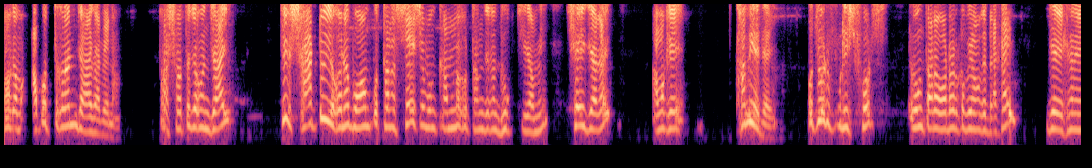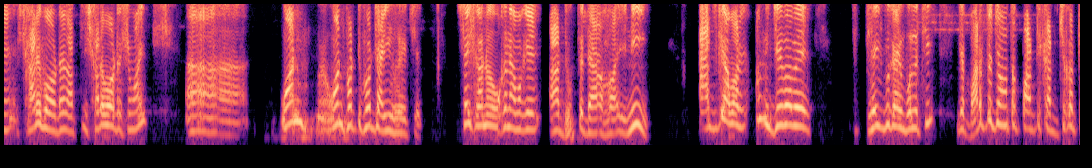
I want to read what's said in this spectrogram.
আমাকে আপত্তি করেন, যাওয়া যাবে না। তার সাথে যখন যাই, ঠিক সাটুই ওখানে বহরমপুর থানা শেষ এবং কামনগর থানা যেখানে ঢুকছি আমি, সেই জায়গায় আমাকে থামিয়ে দেয়। প্রচুর পুলিশ ফোর্স এবং তারা অর্ডার কপি আমাকে দেখায় যে এখানে সাড়ে বারোটা, রাত্রি সাড়ে বারোটার সময় ওয়ান ওয়ান ফর্টি ফোর জারি হয়েছে। সেই কারণে ওখানে আমাকে আর ঢুকতে দেওয়া হয়নি। আজকে আবার আমি যেভাবে ফেসবুকে আমি বলেছি যে ভারতীয় জনতা পার্টি কার্যকর্তা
